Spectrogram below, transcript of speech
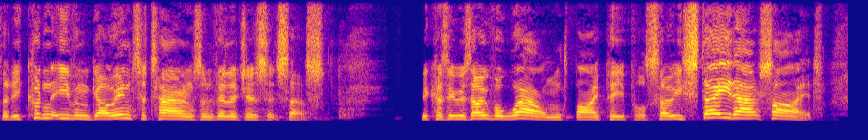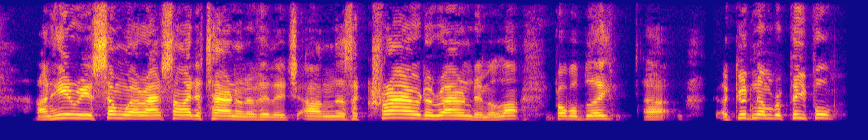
that he couldn't even go into towns and villages, it says, because he was overwhelmed by people. So he stayed outside. And here he is somewhere outside a town and a village, and there's a crowd around him, a lot, probably uh, a good number of people.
